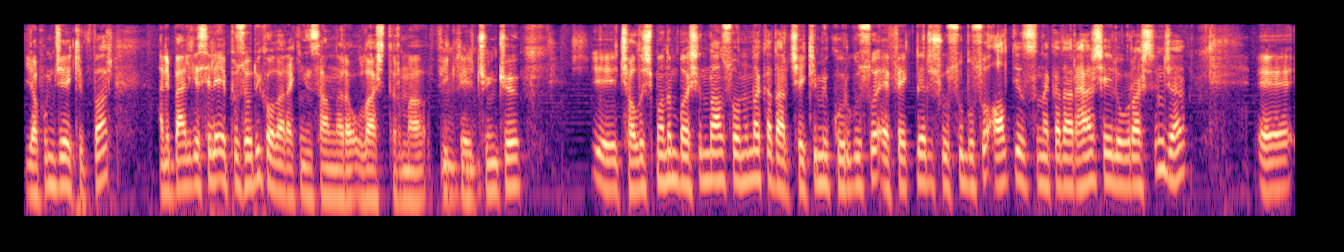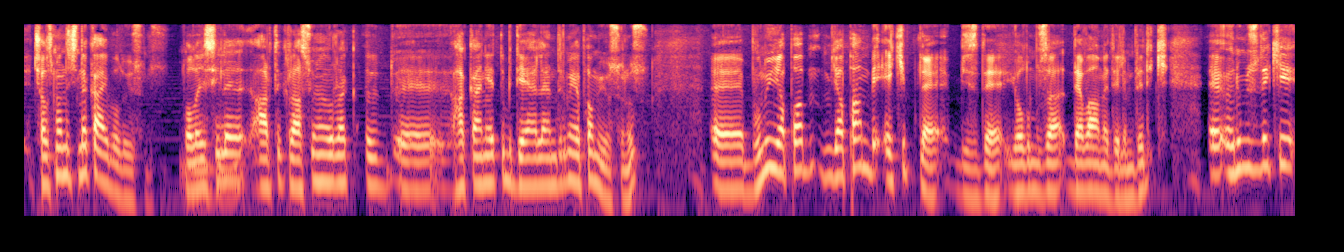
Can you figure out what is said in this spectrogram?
yapımcı ekip var. Hani belgeseli epizodik olarak insanlara ulaştırma fikri. Çünkü e, çalışmanın başından sonuna kadar çekimi, kurgusu, efektleri, şusu busu, altyazısına kadar her şeyle uğraştınca e, çalışmanın içinde kayboluyorsunuz. Dolayısıyla artık rasyonel olarak e, e, hakkaniyetli bir değerlendirme yapamıyorsunuz. E, bunu yapan, yapan bir ekiple biz de yolumuza devam edelim dedik. E, önümüzdeki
